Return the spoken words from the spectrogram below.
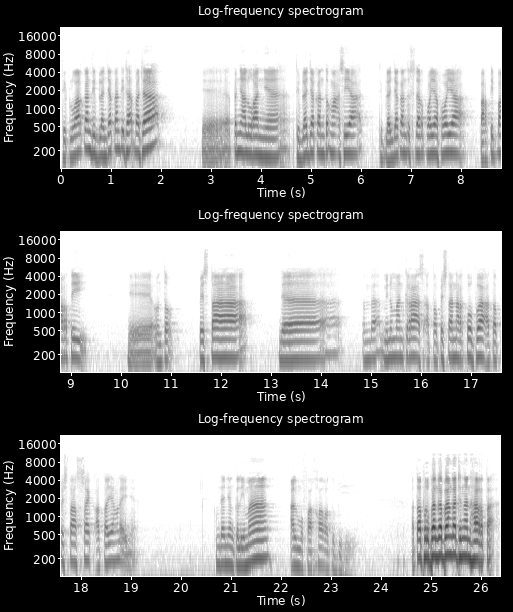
dikeluarkan dibelanjakan tidak pada ya, penyalurannya. Dibelanjakan untuk maksiat dibelanjakan untuk sedar foya-foya party-party ya, untuk pesta ya, minuman keras atau pesta narkoba atau pesta seks atau yang lainnya. Kemudian yang kelima al-mufakharatu bihi. Atau berbangga-bangga dengan harta.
